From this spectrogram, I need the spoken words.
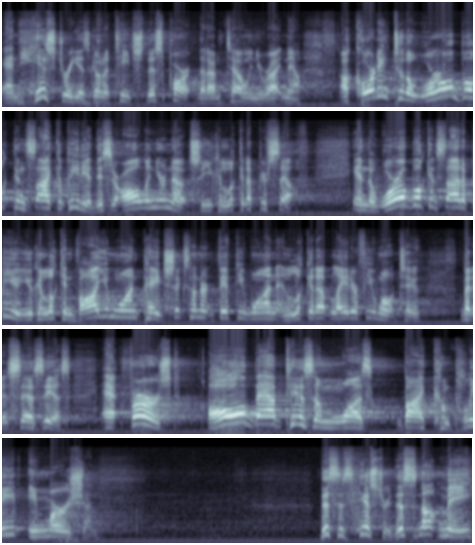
And history is going to teach this part that I'm telling you right now. According to the World Book Encyclopedia, these are all in your notes, so you can look it up yourself. In the World Book Encyclopedia, you can look in volume 1, page 651, and look it up later if you want to. But it says this At first, all baptism was by complete immersion. This is history. This is not me.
